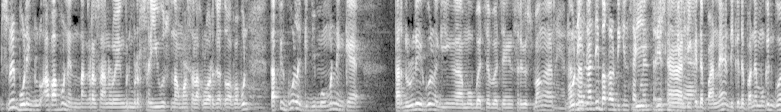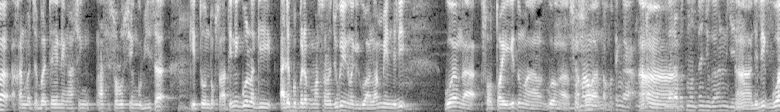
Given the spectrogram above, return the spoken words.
Sebenarnya boleh ngeluh apa pun ya tentang keresahan lo yang bener-bener serius tentang masalah keluarga atau apa pun. Tapi gue lagi di momen yang kayak Tar dulu deh, gue lagi nggak mau baca-baca yang serius banget. Ya, Gua nanti- nanti bakal bikin segmen serius di, mungkin di ya. ke depannya, di ke depannya mungkin gue akan baca-bacain yang ngasih ngasih solusi yang gue bisa. Hmm. Gitu untuk saat ini gue lagi ada beberapa masalah juga yang lagi gue alamin. Jadi gue nggak sotoy gitu mal, gue nggak Sama sosokan. takutnya nggak Ah, ah. nggak dapet muntah juga kan jadi Nah, jadi gue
